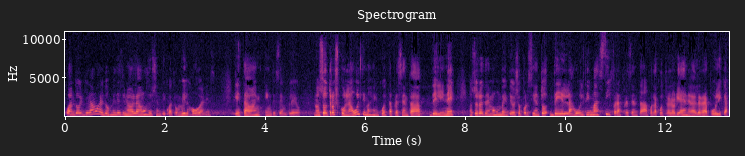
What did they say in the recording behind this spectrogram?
Cuando llegamos al 2019 hablábamos de 84 mil jóvenes que estaban en desempleo. Nosotros con la última encuesta presentada del INEC, nosotros tenemos un 28% de las últimas cifras presentadas por la Contraloría General de la República,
